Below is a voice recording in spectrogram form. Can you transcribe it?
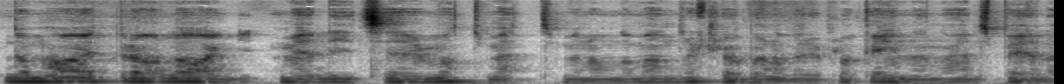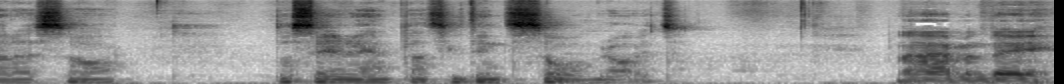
De har ett bra lag med elitseriemått mätt, men om de andra klubbarna börjar plocka in NHL-spelare så... Då ser det helt plötsligt inte så bra ut. Nej, men det,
